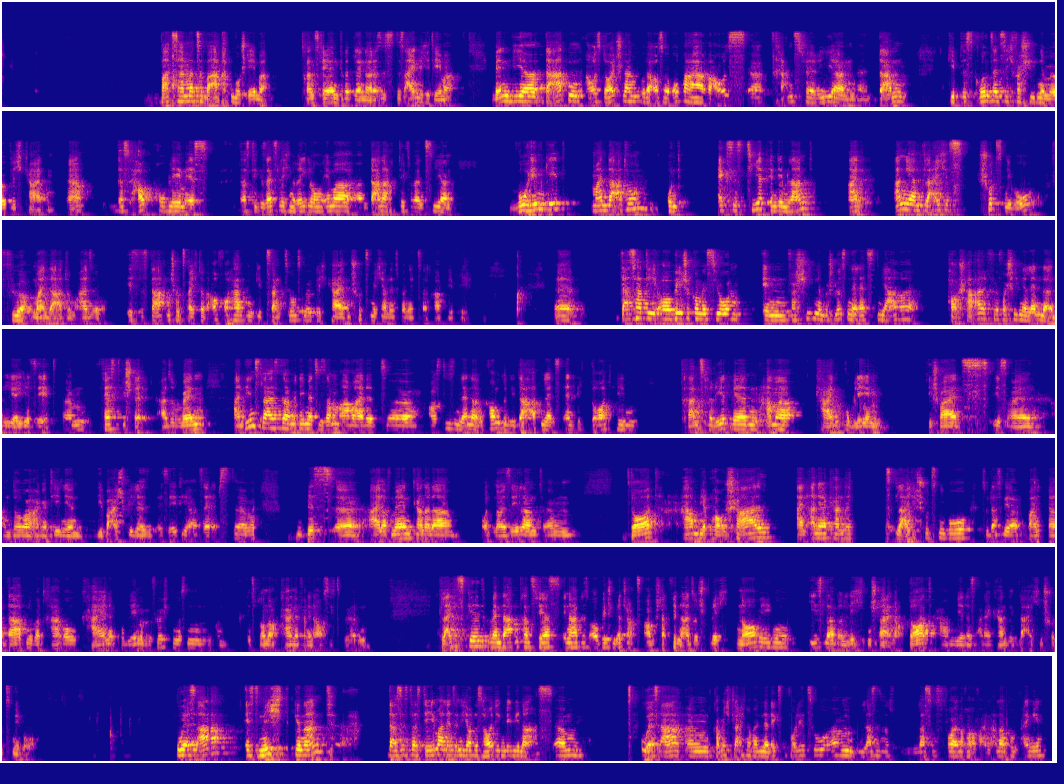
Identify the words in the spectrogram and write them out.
Was haben wir zu beachten? Wo stehen wir? Transfer in Drittländer, das ist das eigentliche Thema. Wenn wir Daten aus Deutschland oder aus Europa heraus äh, transferieren, dann gibt es grundsätzlich verschiedene Möglichkeiten. Ja? Das Hauptproblem ist, dass die gesetzlichen Regelungen immer äh, danach differenzieren, wohin geht mein Datum und existiert in dem Land ein annähernd gleiches Schutzniveau für mein Datum. Also ist das Datenschutzrecht dort auch vorhanden, gibt es Sanktionsmöglichkeiten, Schutzmechanismen etc. pp. Äh, das hat die Europäische Kommission in verschiedenen Beschlüssen der letzten Jahre pauschal für verschiedene Länder, die ihr hier seht, ähm, festgestellt. Also wenn ein Dienstleister, mit dem ihr zusammenarbeitet, äh, aus diesen Ländern kommt und die Daten letztendlich dorthin transferiert werden, haben wir kein Problem. Die Schweiz, Israel, Andorra, Argentinien, die Beispiele seht ihr selbst, äh, bis äh, Isle of Man, Kanada und Neuseeland. Ähm, dort haben wir pauschal ein anerkanntes gleiche Schutzniveau, sodass wir bei einer Datenübertragung keine Probleme befürchten müssen und insbesondere auch keine von den Aufsichtsbehörden. Gleiches gilt, wenn Datentransfers innerhalb des europäischen Wirtschaftsraums stattfinden, also sprich Norwegen, Island und Liechtenstein. Auch dort haben wir das anerkannte gleiche Schutzniveau. USA ist nicht genannt. Das ist das Thema letztendlich auch des heutigen Webinars. USA ähm, komme ich gleich noch in der nächsten Folie zu. Ähm, lassen Sie, lass uns vorher noch auf einen anderen Punkt eingehen.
